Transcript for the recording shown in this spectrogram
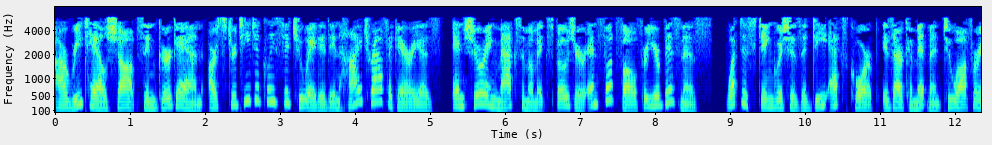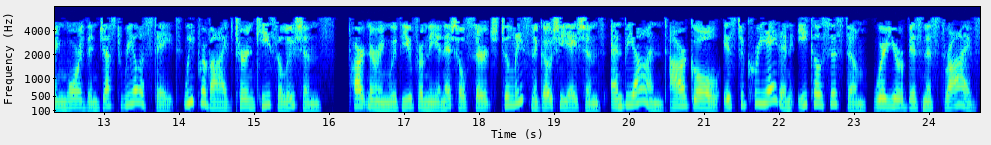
Our retail shops in Gurgaon are strategically situated in high traffic areas, ensuring maximum exposure and footfall for your business. What distinguishes ADX Corp is our commitment to offering more than just real estate. We provide turnkey solutions, partnering with you from the initial search to lease negotiations and beyond. Our goal is to create an ecosystem where your business thrives.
